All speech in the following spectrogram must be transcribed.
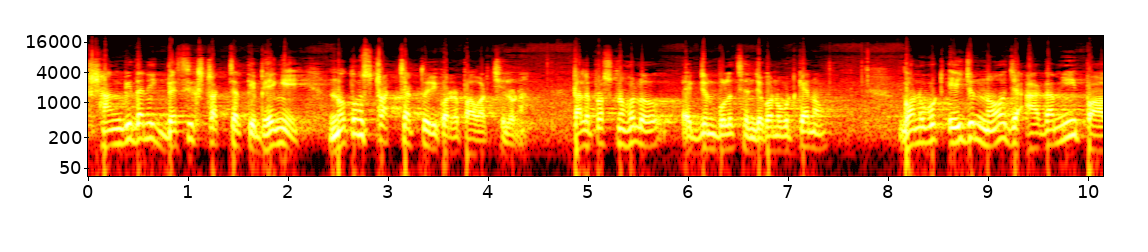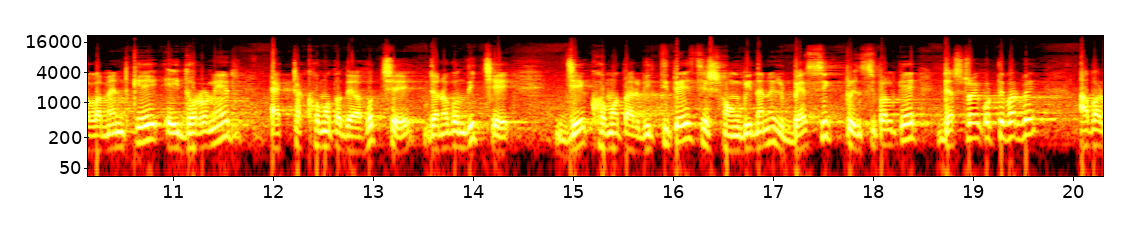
সাংবিধানিক বেসিক স্ট্রাকচারকে ভেঙে নতুন স্ট্রাকচার তৈরি করার পাওয়ার ছিল না। তাহলে প্রশ্ন হলো, একজন বলেছেন যে গণভোট কেন? গণভোট এই জন্য যে আগামী পার্লামেন্টকে এই ধরনের একটা ক্ষমতা দেওয়া হচ্ছে, জনগণ দিচ্ছে, যে ক্ষমতার ভিত্তিতে সে সংবিধানের বেসিক প্রিন্সিপালকে ডেস্ট্রয় করতে পারবে, আবার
